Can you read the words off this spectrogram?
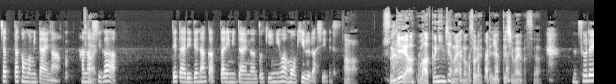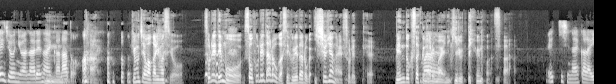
ちゃったかもみたいな話が出たり出なかったりみたいな時にはもう切るらしいです。ああすげえあ 悪人じゃないの？それって言ってしまえばさ。それ以上にはなれないからと。はい。気持ちはわかりますよ。それでも、ソフレだろうがセフレだろうが一緒じゃない？それって。めんどくさくなる前に切るっていうのはさ。エッチしないからい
